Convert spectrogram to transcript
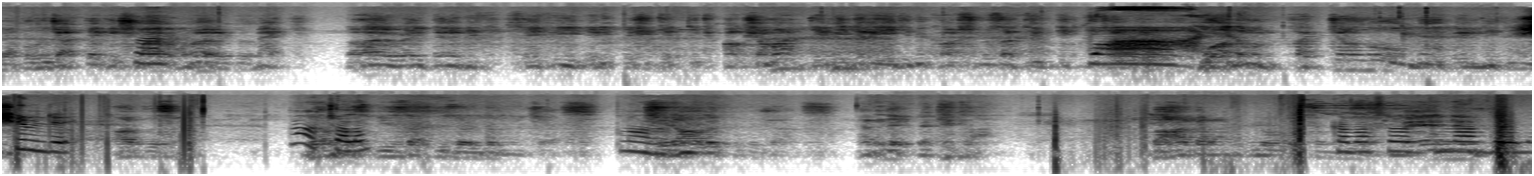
Yapılacak tek iş var onu öldürmek. Daha evvel denedik. Seyfi'yi delik deşik ettik. Akşama gemi direği gibi karşımıza diktik. vay. Bu adamın kaç canlı olduğu belli değil. Şimdi Haklısın. ne yapacağım? açalım. Bizzat biz öldürmeyeceğiz. Bunu alalım. Hem de var. Daha garanti olsun. Arkadaşlar bunlar böyle.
